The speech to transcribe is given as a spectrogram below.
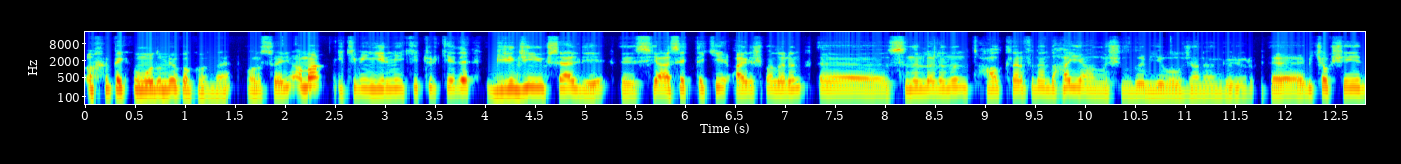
pek umudum yok o konuda. Onu söyleyeyim ama 2022 Türkiye'de bilincin yükseldiği, e, siyasetteki ayrışmaların e, sınırlarının halk tarafından daha iyi anlaşıldığı bir yıl olacağını öngörüyorum. E, Birçok şeyi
